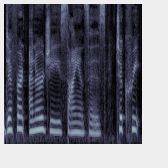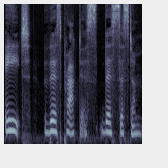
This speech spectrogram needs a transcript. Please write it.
different energy sciences to create this practice, this system.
